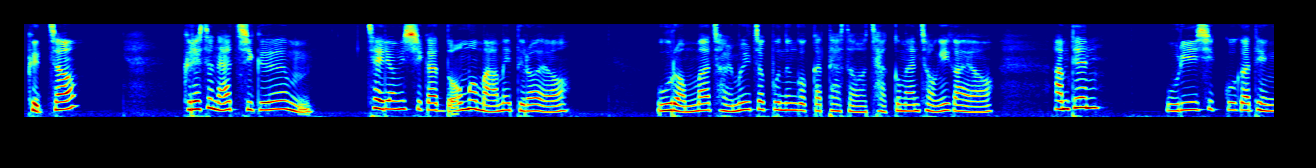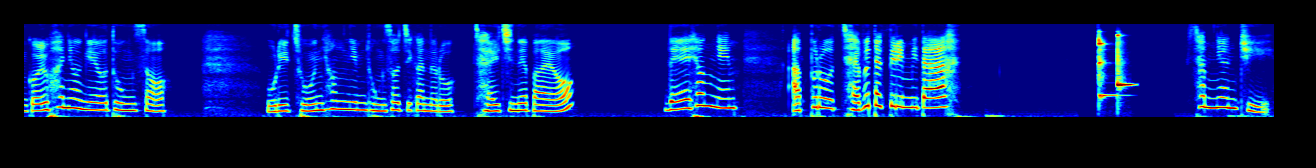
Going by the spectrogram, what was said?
그쵸? 그래서 나 지금 채령 씨가 너무 마음에 들어요. 울 엄마 젊을 적 보는 것 같아서 자꾸만 정이 가요. 암튼 우리 식구가 된 걸 환영해요, 동서. 우리 좋은 형님 동서지간으로 잘 지내봐요. 네, 형님. 앞으로 잘 부탁드립니다. 3년 뒤.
